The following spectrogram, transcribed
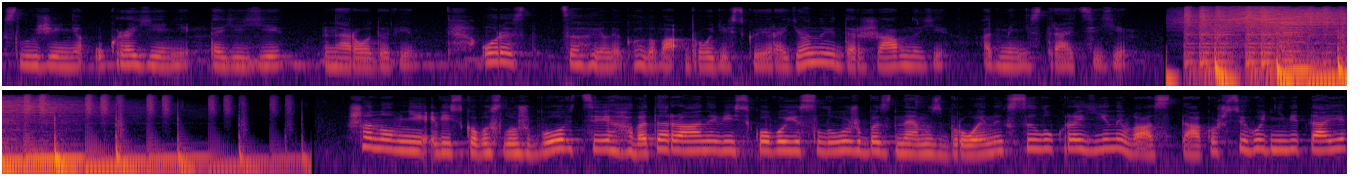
служіння Україні та її народові. Орест Цегилик, голова Бродівської районної державної адміністрації. Шановні військовослужбовці, ветерани військової служби з Днем Збройних сил України вас також сьогодні вітає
